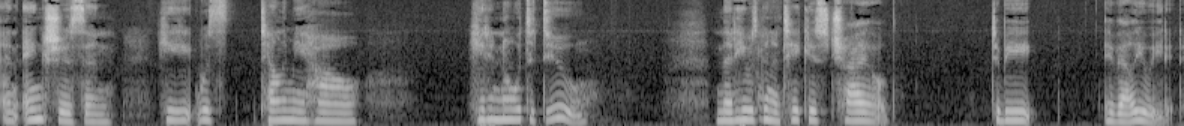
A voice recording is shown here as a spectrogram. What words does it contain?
and anxious and he was telling me how he didn't know what to do. And that he was going to take his child to be evaluated.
